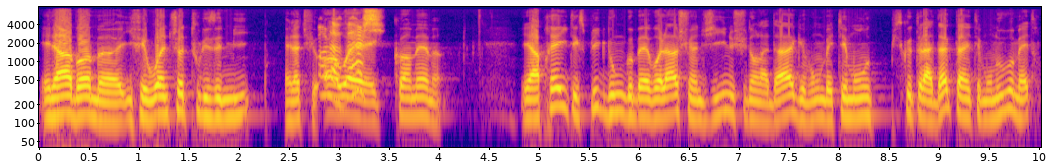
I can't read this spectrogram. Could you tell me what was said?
Et là, bom, il fait one-shot tous les ennemis. Et là, tu fais, Oh, ah ouais, vache quand même. Et après, il t'explique donc, ben voilà, je suis un djinn, je suis dans la dague. Bon, ben t'es mon, puisque t'as la dague, t'as été mon nouveau maître.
